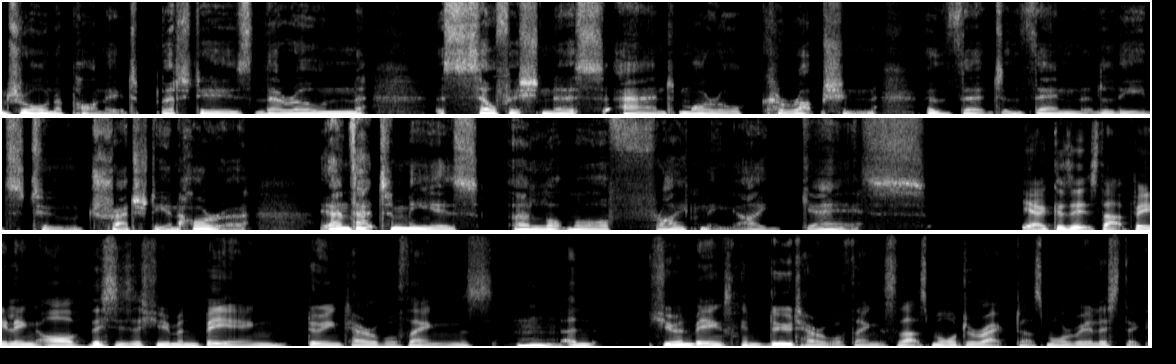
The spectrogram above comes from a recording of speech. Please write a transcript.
drawn upon it, but it is their own selfishness and moral corruption that then leads to tragedy and horror. And that to me is a lot more frightening, I guess. Yeah, because it's that feeling of this is a human being doing terrible things, Hmm. and human beings can do terrible things. So that's more direct, that's more realistic.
